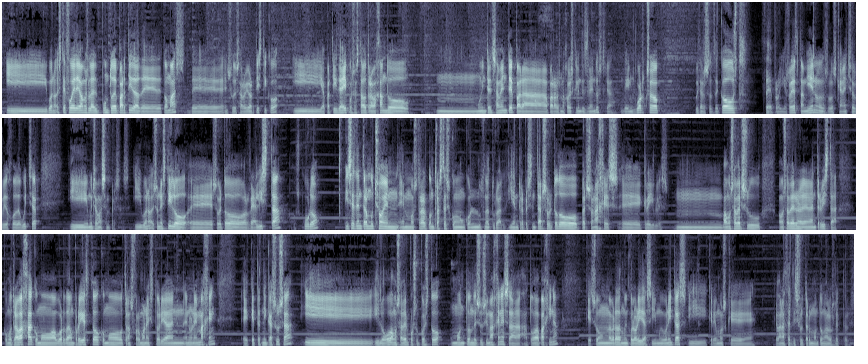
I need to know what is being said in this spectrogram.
Y bueno, este fue, digamos, el punto de partida de, Thomas en su desarrollo artístico y a partir de ahí pues ha estado trabajando Mm, muy intensamente para, los mejores clientes de la industria. Games Workshop, Wizards of the Coast, CD Projekt Red también, los, que han hecho el videojuego de Witcher, y muchas más empresas. Y bueno, es un estilo eh, sobre todo realista, oscuro, y se centra mucho en, mostrar contrastes con, luz natural y en representar sobre todo personajes eh, creíbles. Mm, vamos a ver su. Vamos a ver en la entrevista cómo trabaja, cómo aborda un proyecto, cómo transforma una historia en, una imagen, eh, qué técnicas usa y, luego vamos a ver, por supuesto, un montón de sus imágenes a, toda página, que son, la verdad, muy coloridas y muy bonitas y creemos que, que van a hacer disfrutar un montón a los lectores.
